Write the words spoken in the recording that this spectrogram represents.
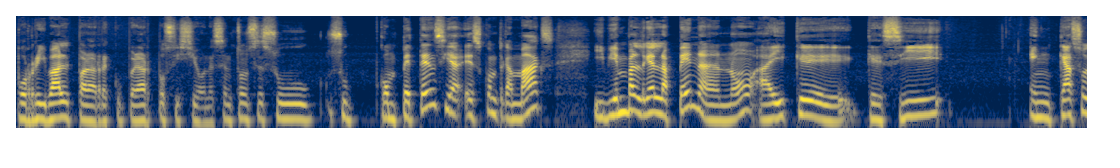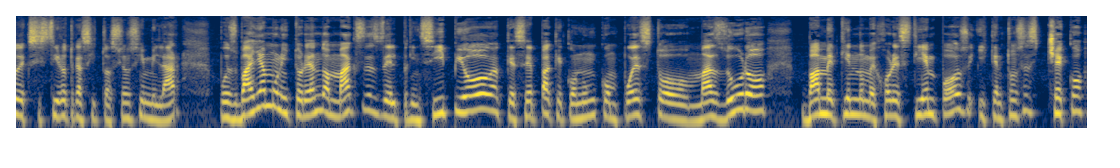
por rival para recuperar posiciones. Entonces su, su competencia es contra Max y bien valdría la pena, ¿no? Ahí que, que sí en caso de existir otra situación similar, pues vaya monitoreando a Max desde el principio, que sepa que con un compuesto más duro va metiendo mejores tiempos y que entonces Checo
